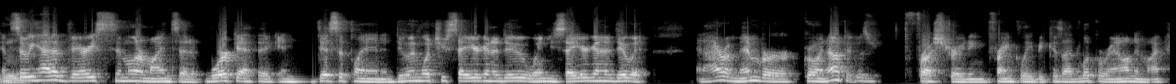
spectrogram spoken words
and mm. so he had a very similar mindset of work ethic and discipline and doing what you say you're going to do when you say you're going to do it and i remember growing up it was frustrating frankly because i'd look around and my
